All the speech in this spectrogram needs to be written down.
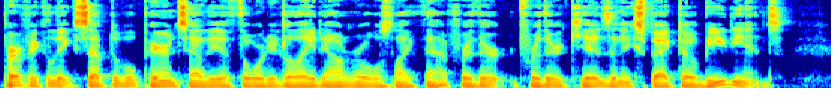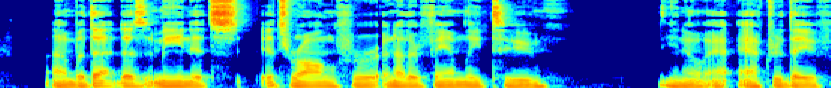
perfectly acceptable. Parents have the authority to lay down rules like that for their for their kids and expect obedience. Um, but that doesn't mean it's it's wrong for another family to, you know, a- after they've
